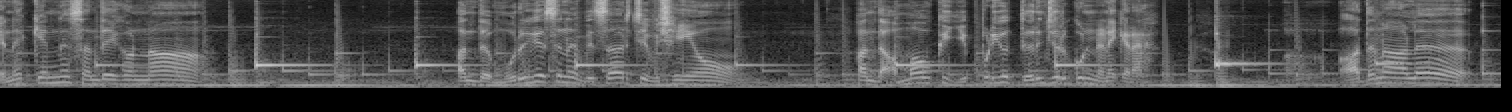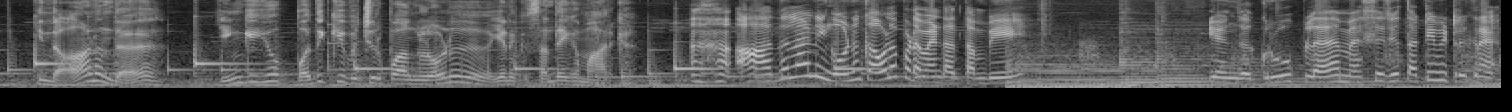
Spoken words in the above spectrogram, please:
எனக்கு என்ன சந்தேகம்னா அந்த முருகேசனை விசாரிச்ச விஷயம் அந்த அம்மாவுக்கு எப்படியோ தெரிஞ்சிருக்கும்னு நினைக்கிறேன். அதனால இந்த ஆனந்த எங்கேயோ பதுக்கி வச்சிருப்பாங்களோன்னு எனக்கு சந்தேகமா இருக்கு. அதெல்லாம் நீங்க ஒண்ணும் கவலைப்பட வேண்டாம் தம்பி. எங்க குரூப்ல மெசேஜ் தட்டி விட்டுருக்கிறேன்.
